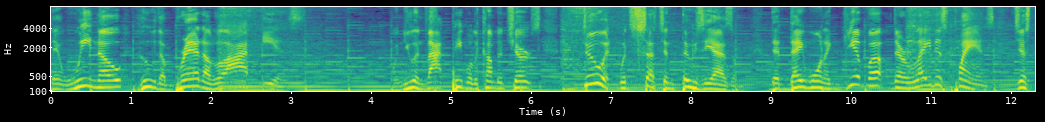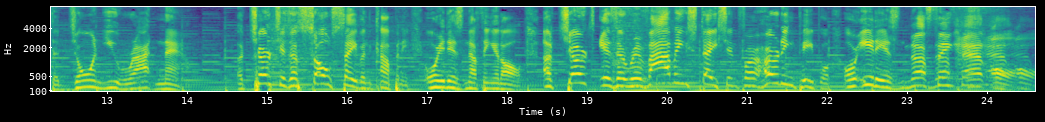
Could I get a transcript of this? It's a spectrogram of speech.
that we know who the bread of life is. When you invite people to come to church, do it with such enthusiasm that they want to give up their latest plans just to join you right now. A church is a soul saving company, or it is nothing at all. A church is a reviving station for hurting people, or it is nothing, Nothing at all.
